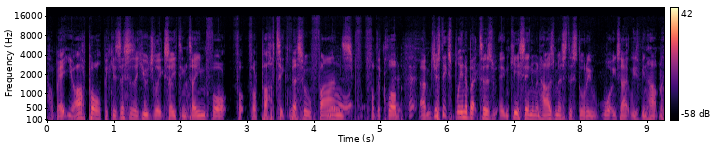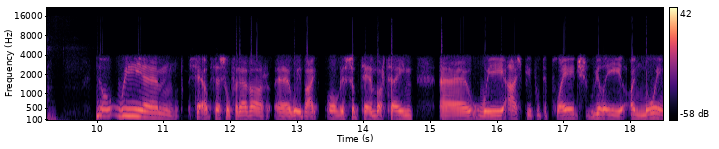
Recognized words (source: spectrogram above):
I'll bet you are, Paul, because this is a hugely exciting time for, for, for Partick Thistle fans, f- for the club. Um, just explain a bit to us, in case anyone has missed the story, what exactly has been happening. No, we um, set up Thistle Forever uh, way back August, September time. Uh, we asked people to pledge, really unknowing.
